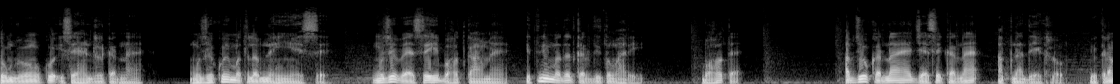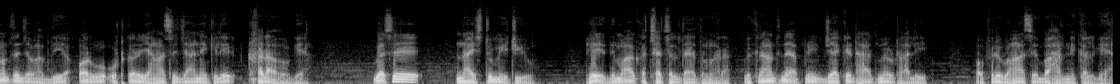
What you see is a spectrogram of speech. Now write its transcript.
तुम लोगों को इसे हैंडल करना है। मुझे कोई मतलब नहीं है इससे। मुझे वैसे ही बहुत काम है। इतनी मदद कर दी तुम्हारी। बहुत है। अब जो करना है, जैसे करना है, अपना देख लो। विक्रांत ने जवाब दिया, और वो उठकर यहाँ से जाने के लिए खड़ा हो गया। वैसे nice to meet you hey, दिमाग अच्छा चलता है तुम्हारा। विक्रांत ने अपनी जैकेट हाथ में उठा ली और फिर वहाँ से बाहर निकल गया।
